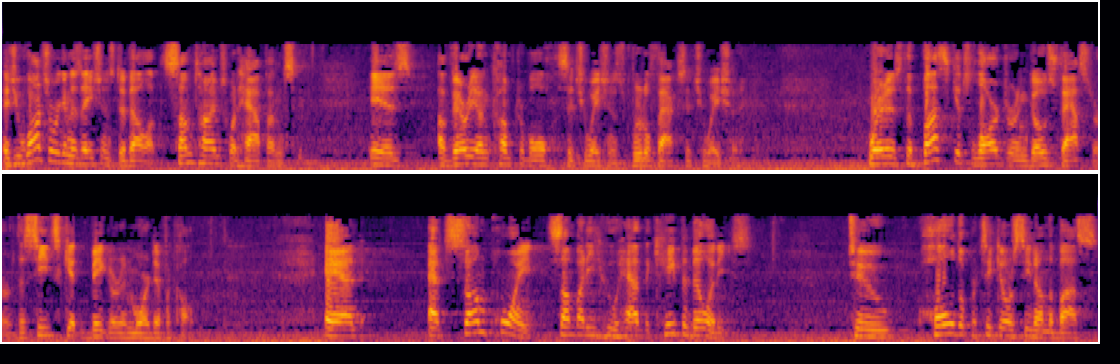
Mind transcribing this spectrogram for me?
as you watch organizations develop, sometimes what happens is a very uncomfortable situation, it's a brutal fact situation. Whereas the bus gets larger and goes faster, the seats get bigger and more difficult. And at some point, somebody who had the capabilities to hold a particular seat on the bus,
